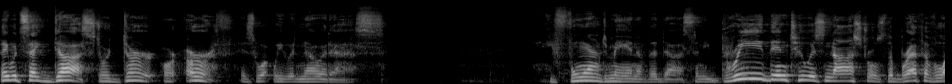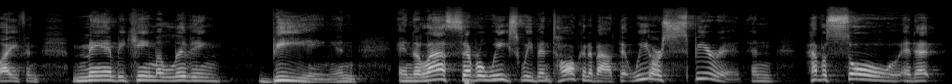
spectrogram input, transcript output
they would say dust or dirt or earth is what we would know it as. He formed man of the dust and he breathed into his nostrils the breath of life, and man became a living being. And, and the last several weeks, we've been talking about that we are spirit and have a soul and that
